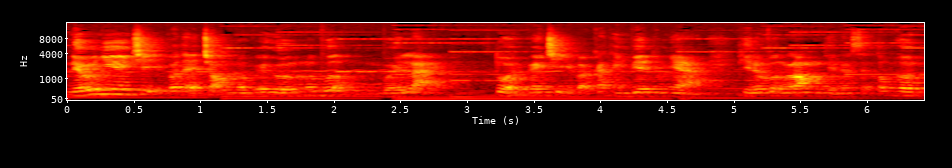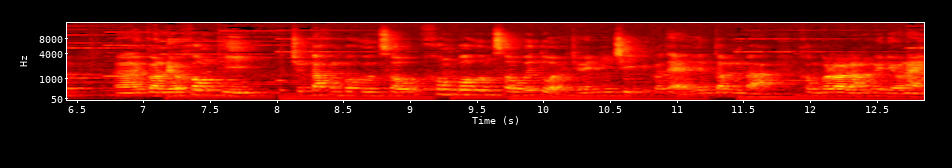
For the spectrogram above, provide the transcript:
Nếu như anh chị có thể chọn được cái hướng nó vượng với lại tuổi của anh chị và các thành viên trong nhà thì nó vượng long thì nó sẽ tốt hơn. À, còn nếu không thì chúng ta không có hướng xấu không có hướng xấu với tuổi cho nên anh chị có thể yên tâm và không có lo lắng về điều này.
